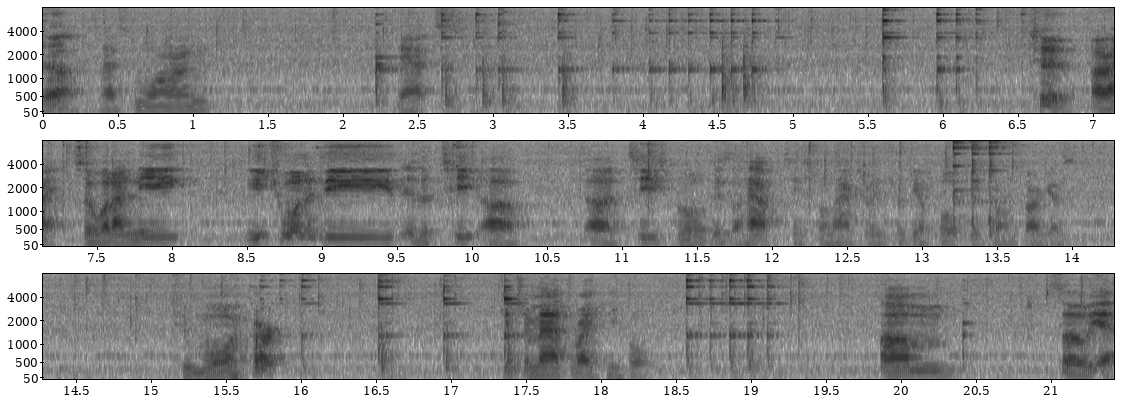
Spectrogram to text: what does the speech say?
Yeah, that's one. That's two. All right. So what I need, each one of these is a tea, uh, uh, teaspoon. This is a half a teaspoon actually. It should be a full teaspoon. So I guess two more. Get your math right, people. Um. So yeah.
